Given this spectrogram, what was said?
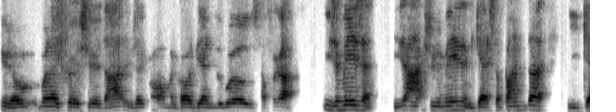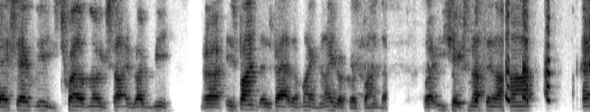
you know, when I first heard that, it was like, oh my God, the end of the world and stuff like that. He's amazing. He's absolutely amazing. He gets the banter. He gets everything. He's 12 now. He started rugby. Uh, his banter is better than mine, and I got good banter. But he takes nothing to heart. Uh,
